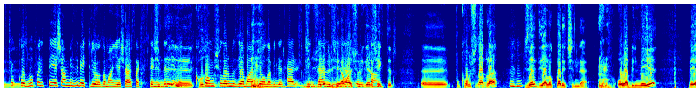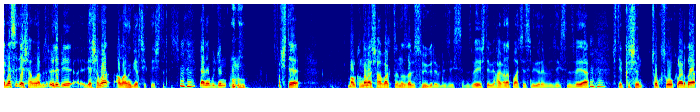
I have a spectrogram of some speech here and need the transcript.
Ee, Çok kozmopolit bir yaşam bizi bekliyor o zaman yaşarsak sitenizde Şimdi, değil mi? e, koz- Komşularımız yabancı olabilir her Şimdi dilden, şöyle bir şey ama şunu gerçektir. Ee, bu komşularla güzel diyaloglar içinde olabilmeyi veya nasıl yaşanılabilir öyle bir yaşama alanı gerçekleştirdik. Yani bugün işte balkondan aşağı baktığınızda bir suyu görebileceksiniz veya işte bir hayvanat bahçesini görebileceksiniz veya işte kışın çok soğuklarda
